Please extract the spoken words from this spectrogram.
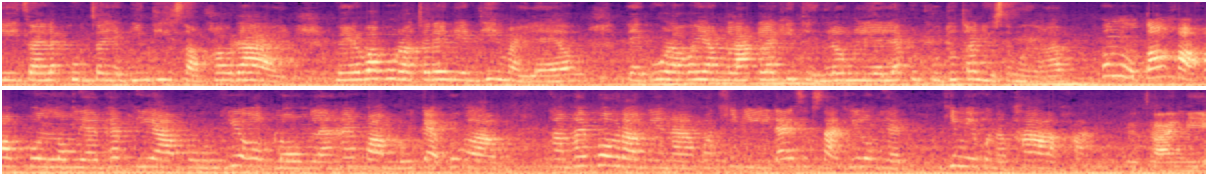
ดีใจและภูมิใจอย่างยิ่งที่สอบเข้าได้ แม้ว่าพวกเราจะได้เรียนที่ใหม่แล้ว แต่พวกเราก็ยังรักและคิดถึงโรงเรียนและคุณครูทุกท่านอยู่เสมอครับ พวกหนูต้องขอขอบคุณโรงเรียนแพทย์พิทยาภูมิที่อบรมและให้ความรู้แก่พวกเราทำให้พวกเรามีอนาคตที่ดีได้ศึกษาที่โรงเรียนที่มีคุณภาพค่ะ สุดท้ายนี้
